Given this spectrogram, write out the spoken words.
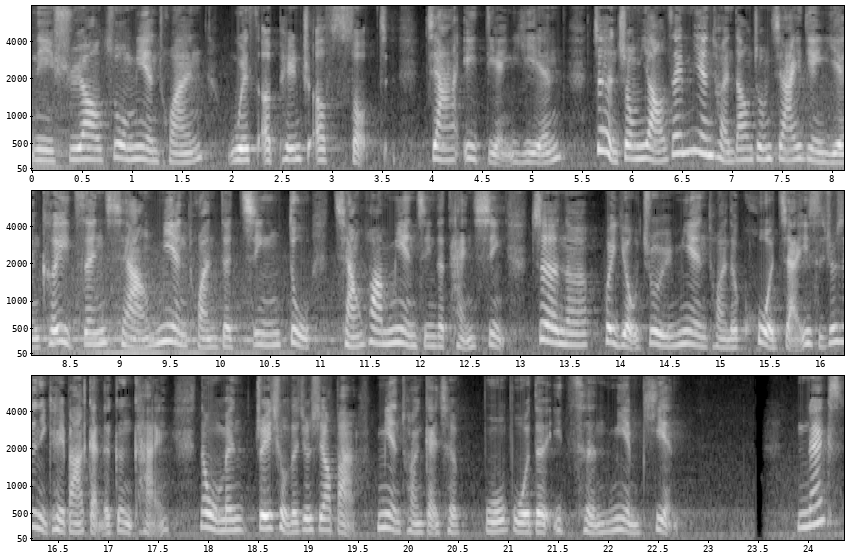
你需要做面团，with a pinch of salt，加一点盐，这很重要。在面团当中加一点盐，可以增强面团的筋度，强化面筋的弹性。这呢，会有助于面团的扩展，意思就是你可以把它擀得更开。那我们追求的就是要把面团擀成薄薄的一层面片。Next.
